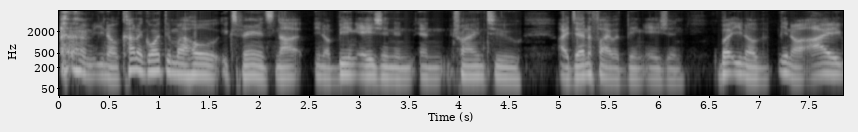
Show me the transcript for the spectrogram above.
you know, kind of going through my whole experience, not, you know, being Asian and, and trying to identify with being Asian. But, you know, you know, I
